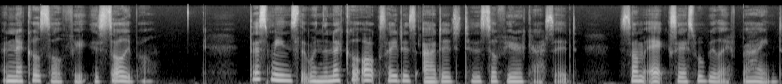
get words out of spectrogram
and nickel sulfate is soluble. This means that when the nickel oxide is added to the sulfuric acid, some excess will be left behind.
